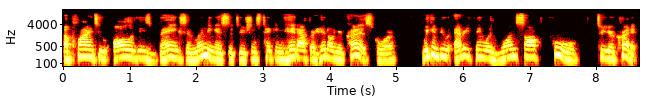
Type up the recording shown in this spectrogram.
applying to all of these banks and lending institutions, taking hit after hit on your credit score. We can do everything with one soft pull to your credit.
